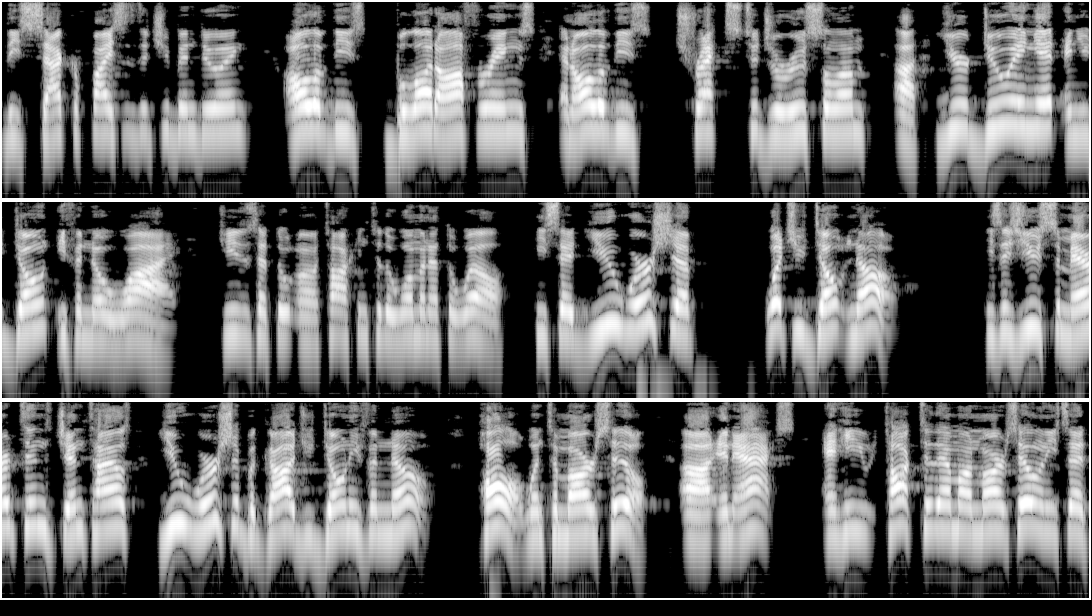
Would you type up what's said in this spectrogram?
these sacrifices that you've been doing, all of these blood offerings and all of these treks to Jerusalem, uh, you're doing it and you don't even know why. Jesus at the, uh, talking to the woman at the well, he said, you worship what you don't know. He says, you Samaritans, Gentiles, you worship a God you don't even know. Paul went to Mars Hill, uh, in Acts and he talked to them on Mars Hill and he said,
